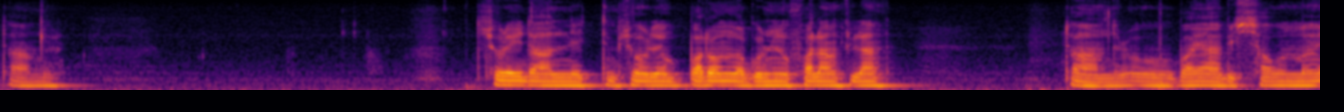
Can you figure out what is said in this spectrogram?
Tamamdır. Şurayı da hallettim. Sonradan baron lagunu falan filan. Tamamdır. O bayağı bir savunma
